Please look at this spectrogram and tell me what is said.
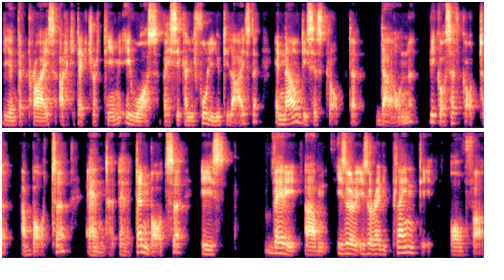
the enterprise architecture team. It was basically fully utilized. And now this has dropped down because I've got a bot and uh, 10 bots is very um, is, is already plenty of uh,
